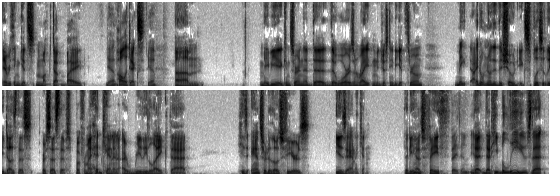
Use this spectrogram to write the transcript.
everything gets mucked up by yeah. politics. Yeah. Um, maybe a concern that the the war isn't right and we just need to get through them. May, I don't know that the show explicitly does this or says this, but for my head canon, I really like that his answer to those fears is Anakin. That he has faith, Faith in- yeah. that that he believes that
